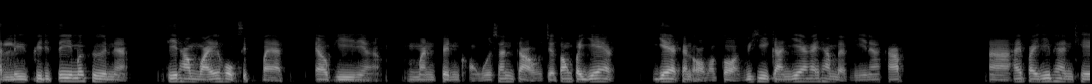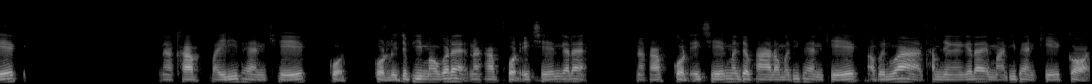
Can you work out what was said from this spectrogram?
add liquidity เมื่อคืนเนี่ยที่ทำไว้ 68 LP เนี่ยมันเป็นของเวอร์ชันเก่า จะต้องไปแยกแยกกันออกมาก่อน วิธีการแยกให้ทำแบบนี้นะครับให้ไปที่แพนเค้กนะครับไปที่แพนเค้กกดกดหรือจะพิมพ์เอาก็ได้นะครับ กด exchange ก็ได้นะครับ กด exchange มันจะพาเรามาที่แพนเค้กเอาเป็นว่าทำยังไงก็ได้มาที่แพนเค้กก่อน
